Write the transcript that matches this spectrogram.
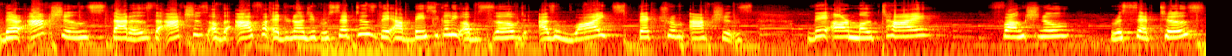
Their actions, that is, the actions of the alpha adrenergic receptors, they are basically observed as a wide spectrum actions. They are multi-functional receptors.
